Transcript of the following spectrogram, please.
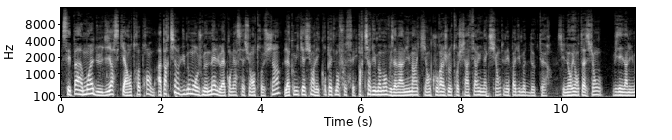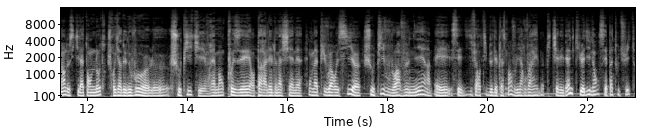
C'est pas à moi de dire ce qu'il y a à entreprendre. À partir du moment où je me mêle de la conversation entre chiens, la communication elle est complètement faussée. À partir du moment où vous avez un humain qui encourage l'autre chien à faire une action, ce n'est pas du mode docteur. C'est une orientation vis-à-vis d'un humain de ce qu'il attend de l'autre. Je regarde de nouveau euh, le Choupi qui est vraiment posé en parallèle de ma chaîne. On a pu voir aussi euh, Choupi vouloir venir et ces différents types de déplacements, venir voir ma petite Eden qui lui a dit non, c'est pas tout de suite,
